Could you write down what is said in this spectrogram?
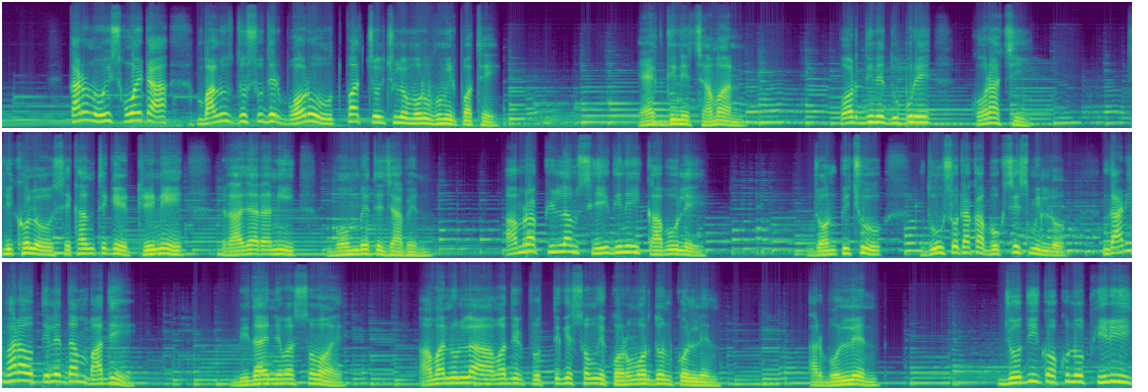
কারণ ওই সময়টা বালুচ দস্যুদের বড় উৎপাত চলছিল মরুভূমির পথে। একদিনে চামান, পরদিনে দুপুরে করাচি। ঠিক হলো সেখান থেকে ট্রেনে রাজা রানী বোম্বেতে যাবেন। আমরা ফিরলাম সেই দিনেই কাবুলে। জনপিছু দুশো টাকা বকশিস মিলল। গাড়ি ভাড়া ও তেলের দাম বাদে। বিদায় নেবার সময় আমানুল্লাহ আমাদের প্রত্যেকের সঙ্গে করমর্দন করলেন আর বললেন, যদি কখনো ফিরি,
